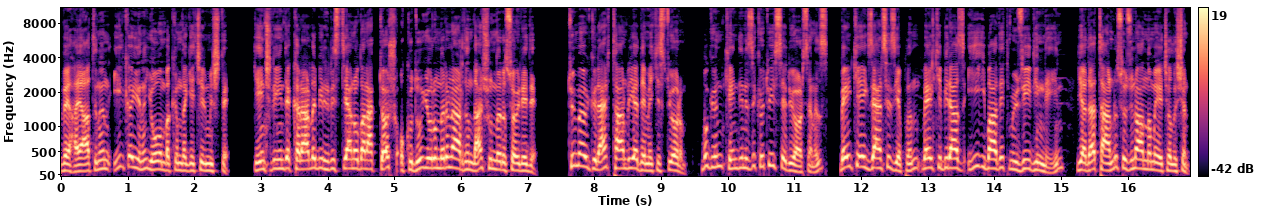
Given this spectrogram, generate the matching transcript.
ve hayatının ilk ayını yoğun bakımda geçirmişti. Gençliğinde kararlı bir Hristiyan olan aktör okuduğu yorumların ardından şunları söyledi. Tüm övgüler Tanrı'ya demek istiyorum. Bugün kendinizi kötü hissediyorsanız belki egzersiz yapın, belki biraz iyi ibadet müziği dinleyin ya da Tanrı sözünü anlamaya çalışın.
